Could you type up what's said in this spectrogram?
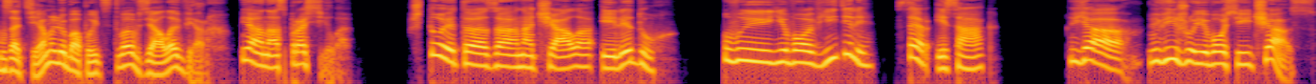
Затем любопытство взяло верх, и она спросила. «Что это за начало или дух? Вы его видели, сэр Исаак?» «Я вижу его сейчас,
